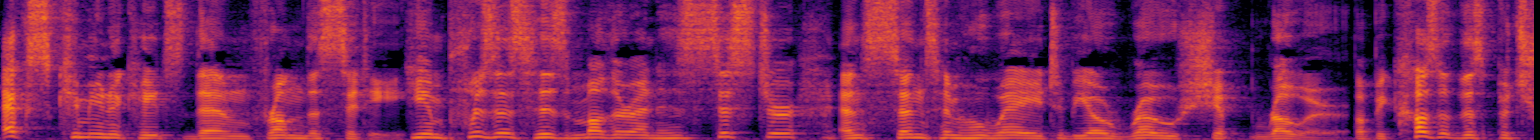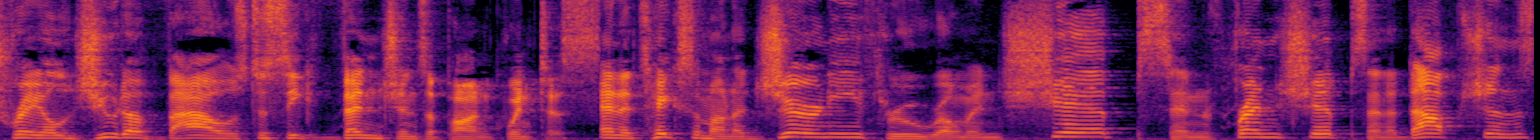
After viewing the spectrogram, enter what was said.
excommunicates them from the city. He imprisons his mother and his sister and sends him away to be a row ship rower. But because of this betrayal, Judah vows to seek vengeance upon Quintus. And it takes him on a journey through Roman ships and friendships and adoptions,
